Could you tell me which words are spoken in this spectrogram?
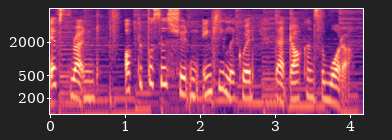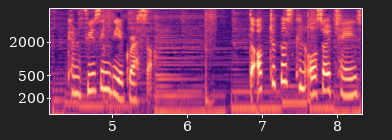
If threatened, octopuses shoot an inky liquid that darkens the water, confusing the aggressor. The octopus can also change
